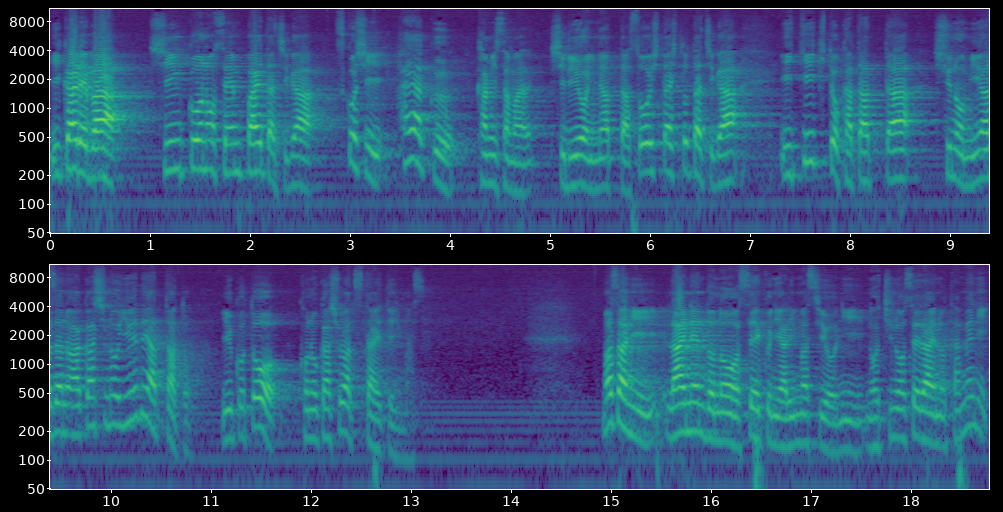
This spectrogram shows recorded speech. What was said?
言い換えれば信仰の先輩たちが少し早く神様を知るようになったそうした人たちが生き生きと語った主の御業の証のゆえであったということをこの箇所は伝えています。まさに来年度の聖句にありますように後の世代のために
